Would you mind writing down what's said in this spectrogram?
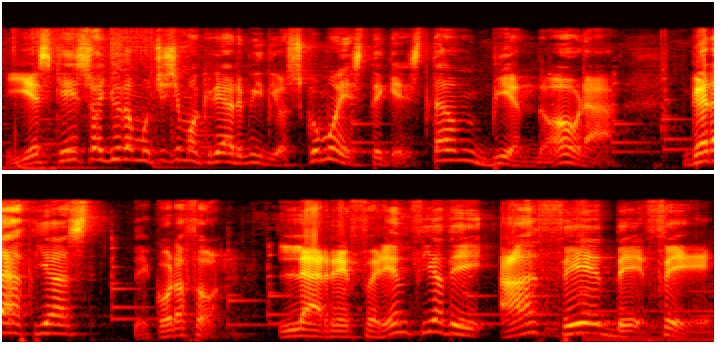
Y es que eso ayuda muchísimo a crear vídeos como este que están viendo ahora. Gracias de corazón. La referencia de ACDC.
